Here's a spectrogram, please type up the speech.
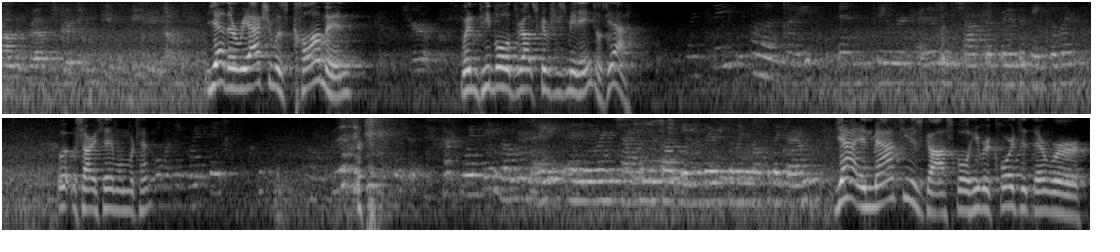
common throughout the scripture when people meet angels. Yeah, their reaction was common when people throughout scriptures meet angels. Yeah. Weren't they uh, and they were kind of in shock that there's an angel there? What, sorry, say that one more time. Weren't they? Roman knights and they were in shock when they saw an angel there, so they fell to the ground? Yeah, in Matthew's gospel, he records that there were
